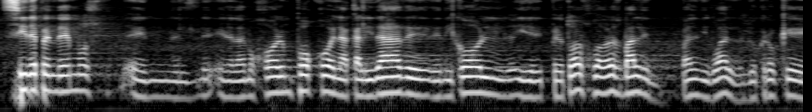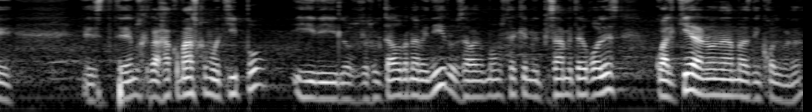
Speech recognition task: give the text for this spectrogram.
Sí dependemos en, el, a lo mejor un poco en la calidad de, de Nicole, y de, pero todos los jugadores valen, valen igual. Yo creo que este, tenemos que trabajar más como equipo y, y, los resultados van a venir. O sea, vamos a tener que empezar a meter goles cualquiera, no nada más Nicole, ¿verdad?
